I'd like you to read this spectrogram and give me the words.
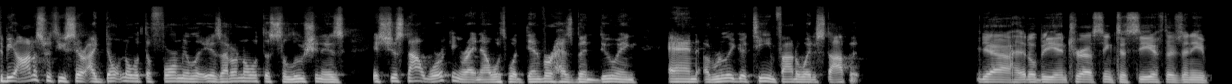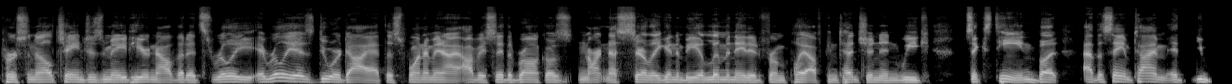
to be honest with you, Sayre, I don't know what the formula is. I don't know what the solution is. It's just not working right now with what Denver has been doing. And a really good team found a way to stop it. Yeah, it'll be interesting to see if there's any personnel changes made here now that it's really it really is do or die at this point. I mean, I, obviously the Broncos aren't necessarily going to be eliminated from playoff contention in week 16, but at the same time, it you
